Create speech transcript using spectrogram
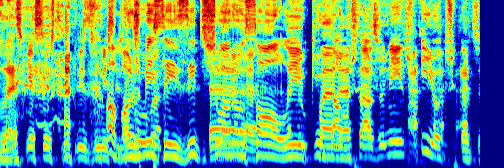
Já é. te esqueceste da crise dos mísseis Oh, de os Cuba. mísseisitos foram Ah, só ali no quintal para- dos Estados Unidos e outros, outros.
